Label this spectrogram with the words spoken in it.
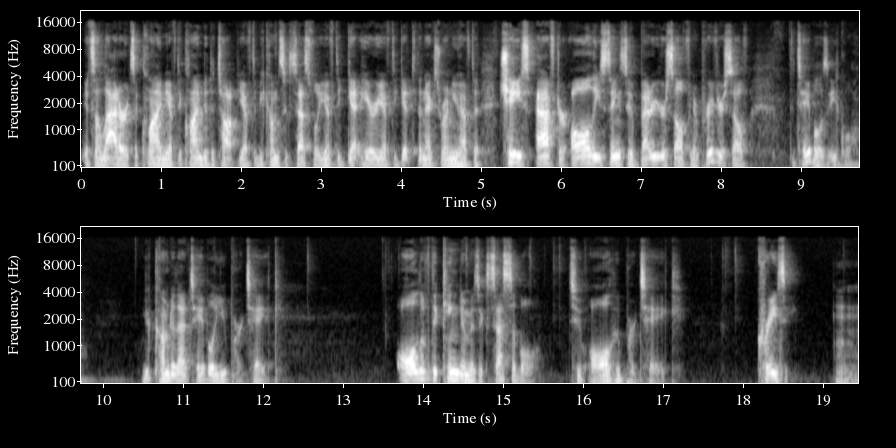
it's a ladder, it's a climb. You have to climb to the top. You have to become successful. You have to get here. You have to get to the next run. You have to chase after all these things to better yourself and improve yourself. The table is equal. You come to that table, you partake. All of the kingdom is accessible to all who partake. Crazy. Mm-hmm.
